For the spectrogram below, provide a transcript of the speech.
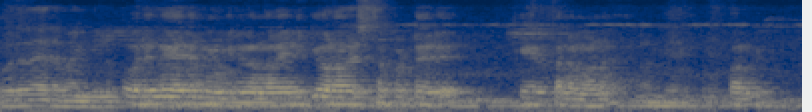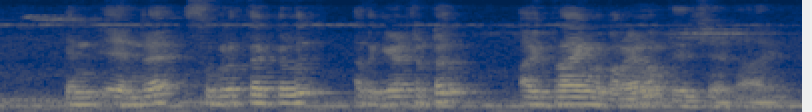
ഒരു നേരമെങ്കിലും. ഒരു നേരമെങ്കിലും എന്നാൽ എനിക്ക് വളരെ ഇഷ്ടപ്പെട്ട ഒരു കീർത്തനമാണ്. അപ്പം എൻ- എന്റെ സുഹൃത്തുക്കൾ അത് കേട്ടിട്ട് അഭിപ്രായങ്ങൾ പറയണം. തീർച്ചയായിട്ടും.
